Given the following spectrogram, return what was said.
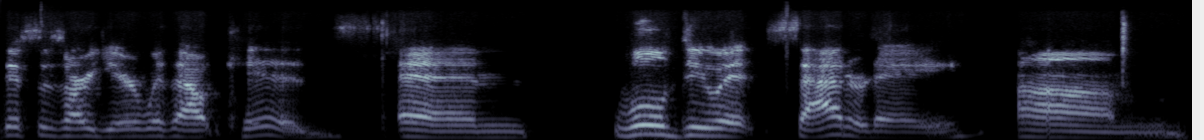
this is our year without kids and we'll do it Saturday. Um,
